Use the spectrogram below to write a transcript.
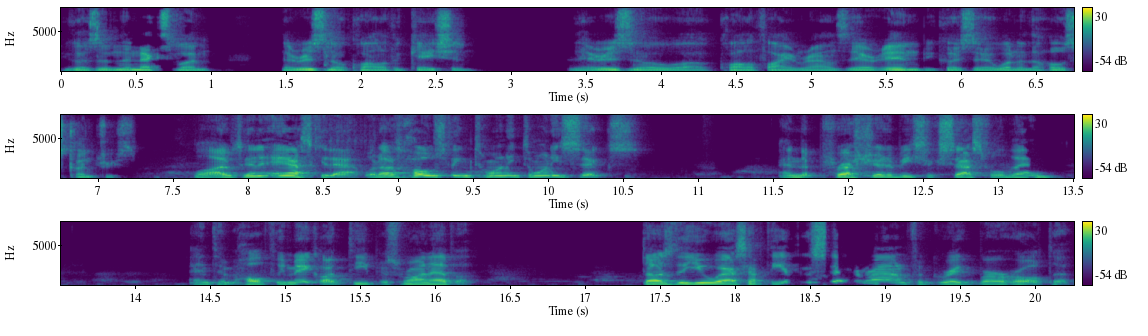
because in the next one there is no qualification, there is no uh, qualifying rounds. They're in because they're one of the host countries. Well, I was going to ask you that. With us hosting 2026 and the pressure to be successful then and to hopefully make our deepest run ever, does the U.S. have to get to the second round for Greg Berhalter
